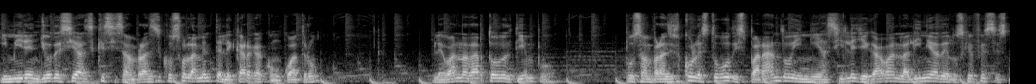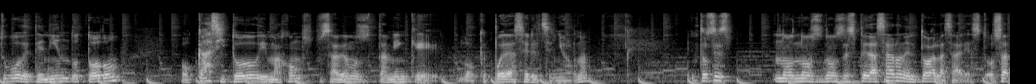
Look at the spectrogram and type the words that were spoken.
Y miren, yo decía, es que si San Francisco solamente le carga con cuatro, le van a dar todo el tiempo. Pues San Francisco le estuvo disparando y ni así le llegaban, la línea de los jefes estuvo deteniendo todo o casi todo y Mahomes pues sabemos también que lo que puede hacer el señor, ¿no? Entonces nos, despedazaron en todas las áreas. O sea,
